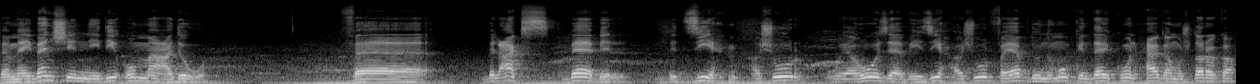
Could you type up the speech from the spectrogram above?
فما يبانش إن دي أمة عدوة. فبالعكس بابل بتزيح أشور ويهوذا بيزيح أشور فيبدو ان ممكن ده يكون حاجة مشتركة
